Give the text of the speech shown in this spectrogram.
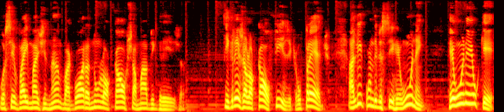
você vai imaginando agora num local chamado igreja. Igreja local, física, o prédio. Ali, quando eles se reúnem, reúnem o quê?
